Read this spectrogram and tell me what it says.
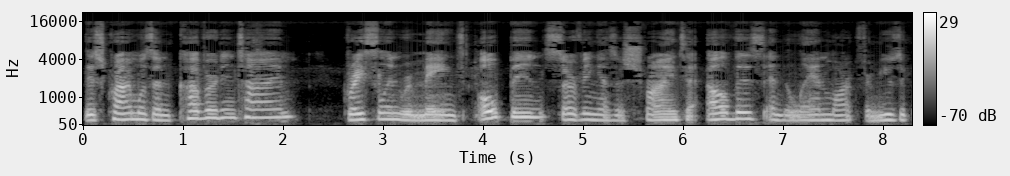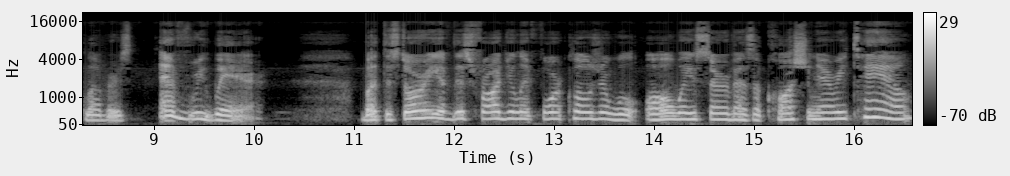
this crime was uncovered in time. Graceland remains open, serving as a shrine to Elvis and the landmark for music lovers everywhere. But the story of this fraudulent foreclosure will always serve as a cautionary tale,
